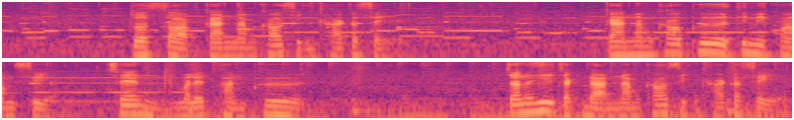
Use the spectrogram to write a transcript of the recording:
1. ตรวจสอบการนำเข้าสินค้าเกษตร การนำเข้าพืชที่มีความเสี่ยง เช่น เมล็ดพันธุ์พืช เจ้าหน้าที่จากด่านนำเข้าสินค้าเกษตร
